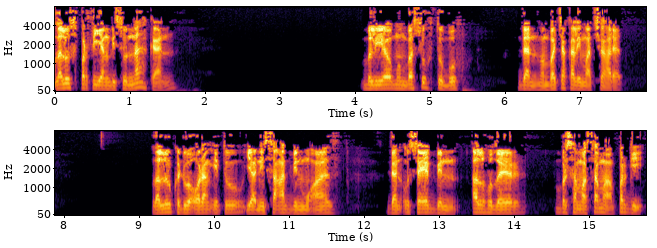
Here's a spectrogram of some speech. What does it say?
Lalu seperti yang disunnahkan, beliau membasuh tubuh dan membaca kalimat syahadat. Lalu kedua orang itu, yakni Sa'ad bin Mu'az dan Usaid bin Al-Hudair, bersama-sama pergi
